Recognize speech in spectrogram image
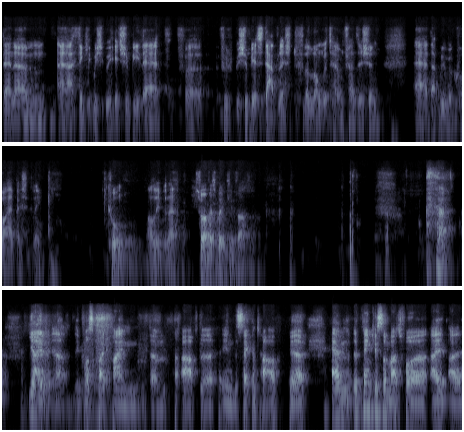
then um, uh, I think it, should, it should be there for, for, it should be established for the longer term transition uh, that we require, basically. Cool. I'll leave it there. Sorry if I spoke too fast. yeah, it, uh, it, was quite fine um, after in the second half. Yeah, and um, thank you so much for. I, I,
